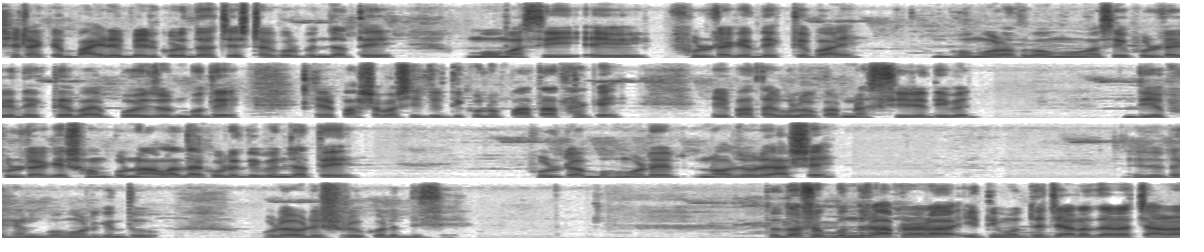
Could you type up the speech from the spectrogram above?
সেটাকে বাইরে বের করে দেওয়ার চেষ্টা করবেন যাতে মৌমাছি এই ফুলটাকে দেখতে পায় ভ্রমর অথবা মৌমাছি ফুলটাকে দেখতে পায়। প্রয়োজন বোধে এর পাশাপাশি যদি কোনো পাতা থাকে, এই পাতাগুলোকে আপনার ছিঁড়ে দিবেন, দিয়ে ফুলটাকে সম্পূর্ণ আলাদা করে দিবেন যাতে ফুলটা ভ্রমরের নজরে আসে। এই যে দেখেন ভ্রমর কিন্তু উড়াউড়ি শুরু করে দিছে। তো দর্শক বন্ধুরা, আপনারা ইতিমধ্যে যারা যারা চারা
